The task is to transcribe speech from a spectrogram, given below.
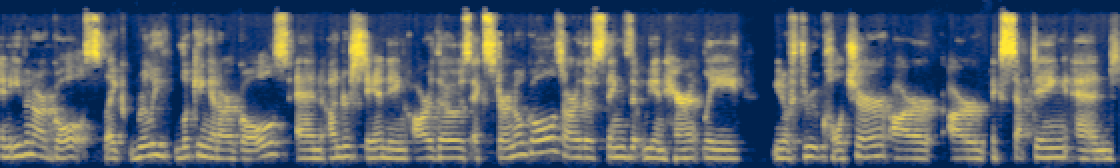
and even our goals, like really looking at our goals and understanding are those external goals, are those things that we inherently, you know, through culture are are accepting and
